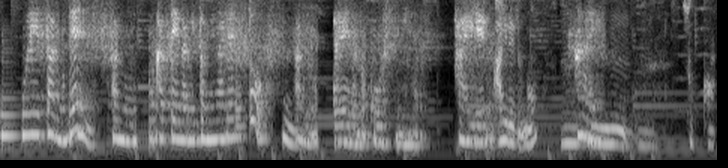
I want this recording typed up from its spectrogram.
うん。終えたので、あの家庭が認められると、うん。あの AN のコースにも入れる。入れるの？うんはいうんそっか。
